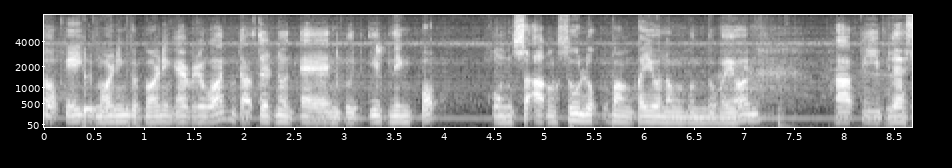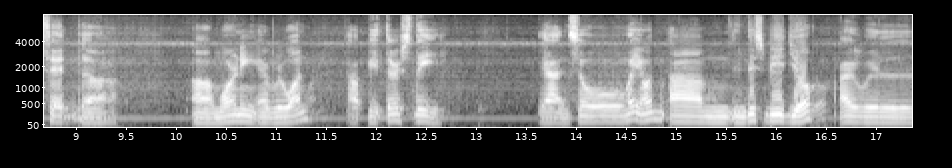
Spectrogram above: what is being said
Okay, good morning, good morning everyone. Good afternoon and good evening po. Kung saang sulok bang kayo ng mundo ngayon. Happy blessed uh, uh, morning everyone. Happy Thursday. Yan, so ngayon, um, in this video, I will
